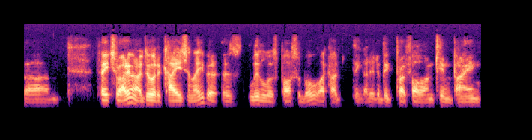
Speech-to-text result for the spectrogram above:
um, feature writing. And I do it occasionally, but as little as possible. Like I think I did a big profile on Tim Paine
